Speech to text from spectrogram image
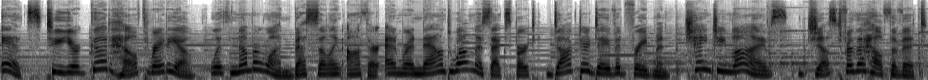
It's To Your Good Health Radio with number one best-selling author and renowned wellness expert, Dr. David Friedman. Changing lives just for the health of it.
